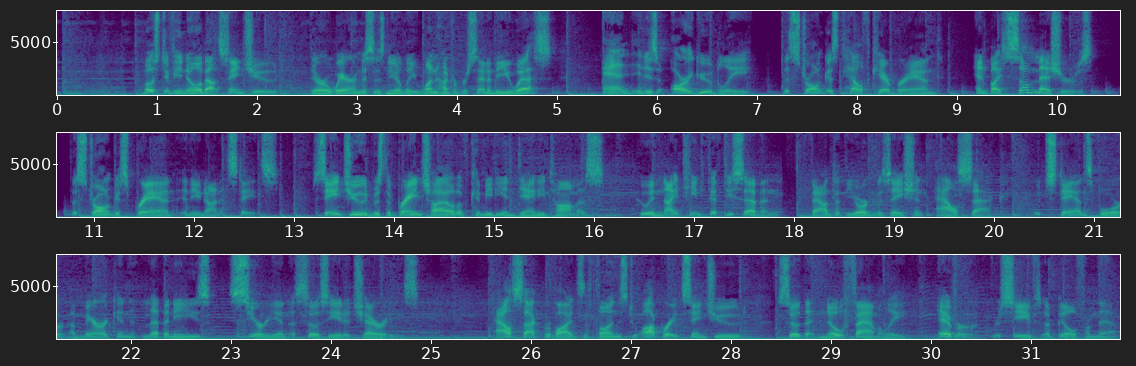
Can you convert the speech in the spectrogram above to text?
Most of you know about St. Jude. Their awareness is nearly 100% in the US, and it is arguably the strongest healthcare brand, and by some measures, the strongest brand in the United States. St. Jude was the brainchild of comedian Danny Thomas, who in 1957 founded the organization ALSAC, which stands for American Lebanese Syrian Associated Charities. ALSAC provides the funds to operate St. Jude so that no family ever receives a bill from them.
